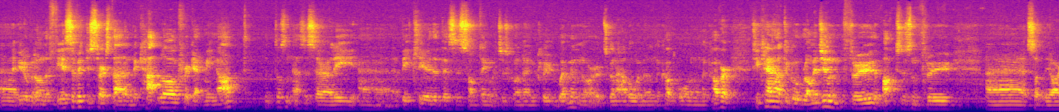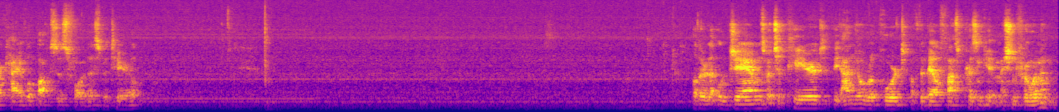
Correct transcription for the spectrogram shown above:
Uh, you know, but on the face of it, you search that in the catalogue, Forget Me Not, it doesn't necessarily uh, be clear that this is something which is going to include women or it's going to have a woman on the cover, on the cover. So you kind of have to go rummaging through the boxes and through uh, some of the archival boxes for this material. Other little gems which appeared, the annual report of the Belfast Prison Gate Mission for Women,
